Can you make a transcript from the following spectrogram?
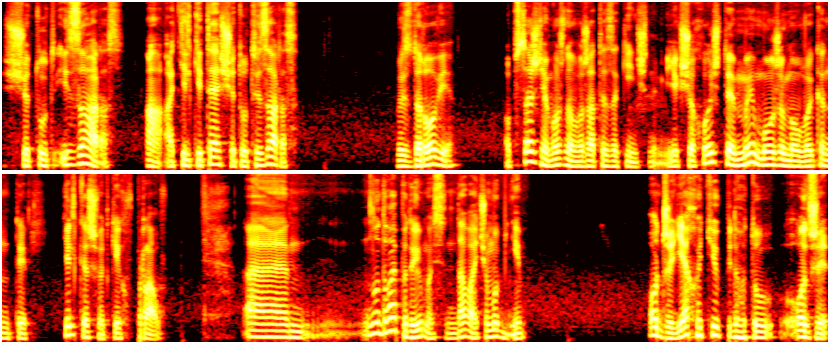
що тут і зараз. А, а тільки те, що тут і зараз. Ви здорові? Обстеження можна вважати закінченим. Якщо хочете, ми можемо виконати кілька швидких вправ. Е, ну, давай подивимося. Давай, чому б ні. Отже, я хотів підготу... Отже,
